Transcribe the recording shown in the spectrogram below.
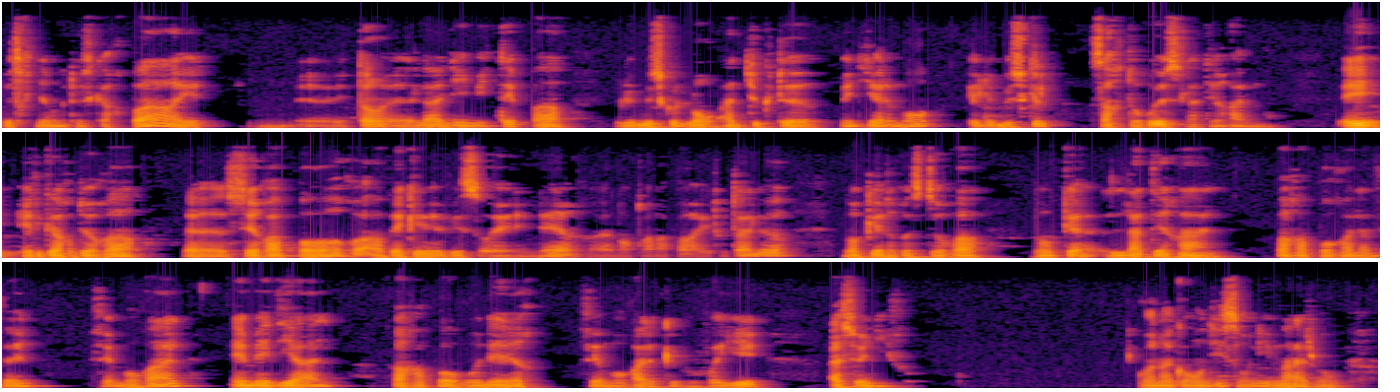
Le triangle de Scarpa est, étant là limité par le muscle long adducteur médialement et le muscle sartorus latéralement. Et elle gardera euh, ses rapports avec les vaisseaux nerfs euh, dont on a parlé tout à l'heure. Donc elle restera donc euh, latérale par rapport à la veine fémorale et médiale par rapport au nerf fémoral que vous voyez à ce niveau. En agrandissant l'image,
